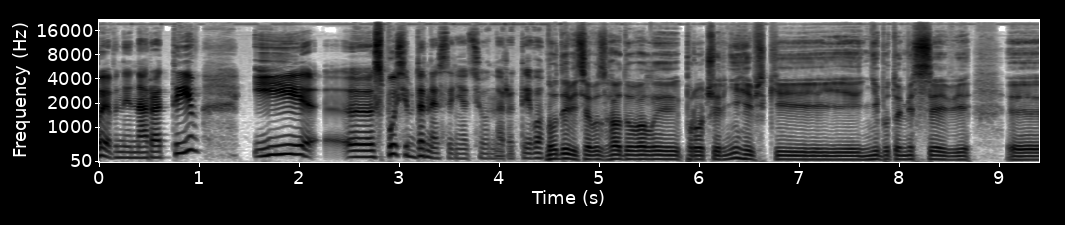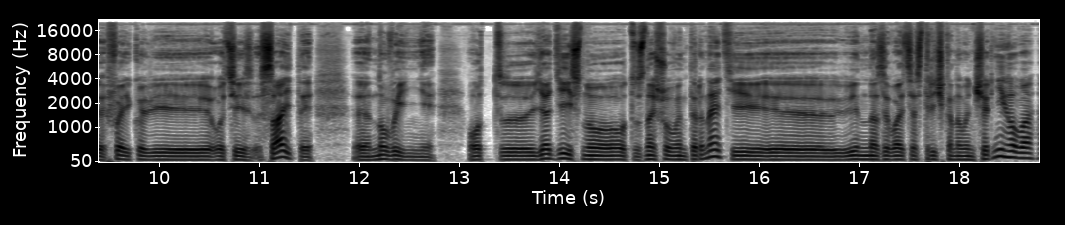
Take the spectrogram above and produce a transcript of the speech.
певний наратив і е, спосіб донесення цього наративу. Ну, дивіться, ви згадували про чернігівські, нібито місцеві е, фейкові оці сайти е, новинні. От е, я дійсно от, знайшов в інтернеті, е, він називається Стрічка новин Чернігова.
